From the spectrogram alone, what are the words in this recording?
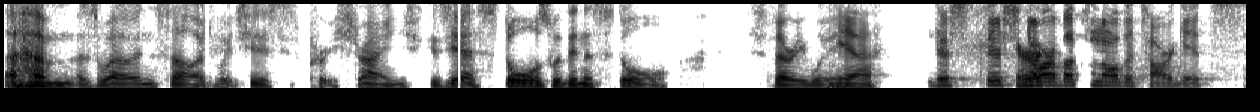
um as well inside, which is pretty strange because yeah, stores within a store. It's very weird. Yeah. There's there's Eric- Starbucks and all the Targets.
